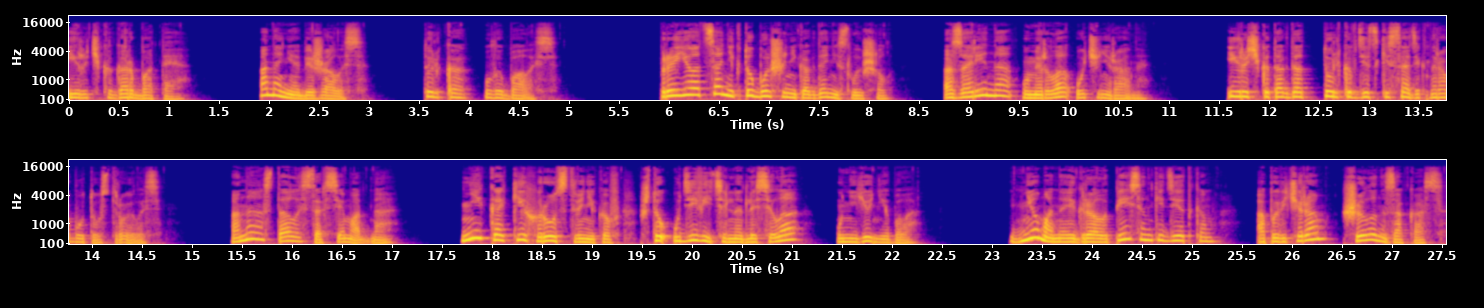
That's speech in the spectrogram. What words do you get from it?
Ирочка Горбатая. Она не обижалась, только улыбалась. Про ее отца никто больше никогда не слышал. А Зарина умерла очень рано. Ирочка тогда только в детский садик на работу устроилась. Она осталась совсем одна. Никаких родственников, что удивительно для села, у нее не было. Днем она играла песенки деткам, а по вечерам шила на заказ.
